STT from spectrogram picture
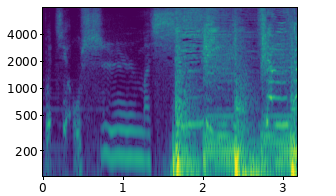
不就是吗？心比天高。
